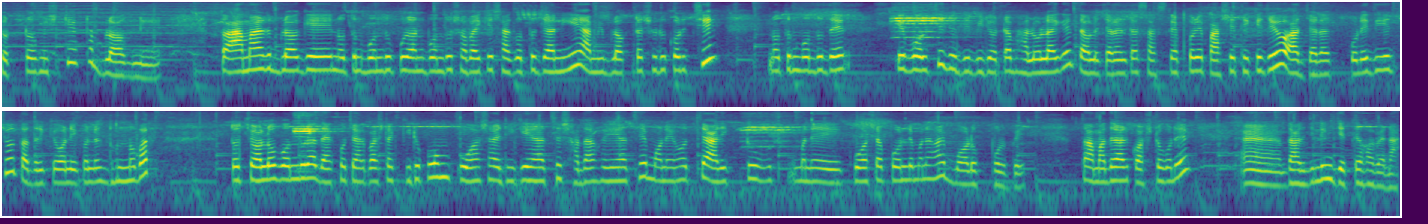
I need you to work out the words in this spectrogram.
ছোট্ট মিষ্টি একটা ব্লগ নিয়ে। তো আমার ব্লগে নতুন বন্ধু, পুরান বন্ধু সবাইকে স্বাগত জানিয়ে আমি ব্লগটা শুরু করছি। নতুন বন্ধুদেরকে বলছি, যদি ভিডিওটা ভালো লাগে, তাহলে চ্যানেলটা সাবস্ক্রাইব করে পাশে থেকে যেও। আর যারা করে দিয়েছ, তাদেরকে অনেক অনেক ধন্যবাদ। তো চলো বন্ধুরা, দেখো চারপাশটা কীরকম কুয়াশায় ঢেকে আছে, সাদা হয়ে আছে। মনে হচ্ছে আর একটু মানে কুয়াশা পড়লে মনে হয় বরফ পড়বে। তো আমাদের আর কষ্ট করে দার্জিলিং যেতে হবে না।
